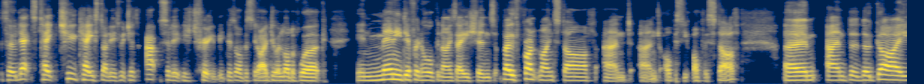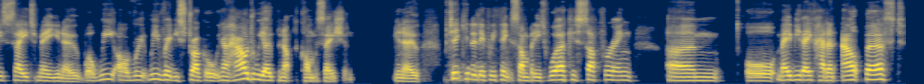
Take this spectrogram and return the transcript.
so let's take two case studies, which is absolutely true, because obviously I do a lot of work in many different organizations, both frontline staff and, and obviously office staff. Um, and the, the guys say to me, you know, well, we are, re- we really struggle, you know, how do we open up the conversation? You know, particularly if we think somebody's work is suffering, um, or maybe they've had an outburst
